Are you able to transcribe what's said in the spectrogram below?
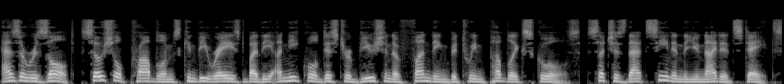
As a result, social problems can be raised by the unequal distribution of funding between public schools, such as that seen in the United States.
